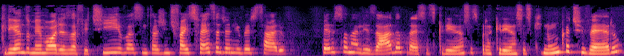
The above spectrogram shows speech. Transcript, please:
criando memórias afetivas. Então, a gente faz festa de aniversário personalizada para essas crianças, para crianças que nunca tiveram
